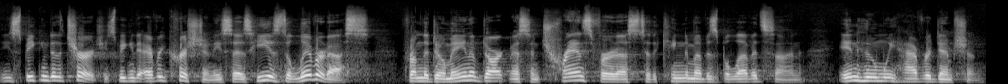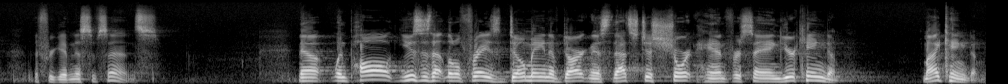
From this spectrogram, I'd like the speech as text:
he's speaking to the church, he's speaking to every Christian. He says, He has delivered us from the domain of darkness and transferred us to the kingdom of His beloved Son, in whom we have redemption, the forgiveness of sins. Now, when Paul uses that little phrase, domain of darkness, that's just shorthand for saying your kingdom, my kingdom.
